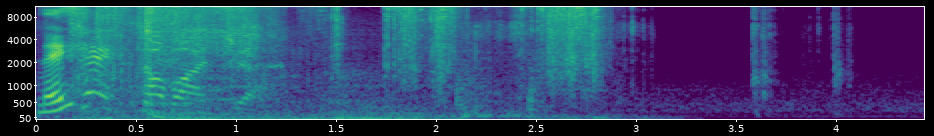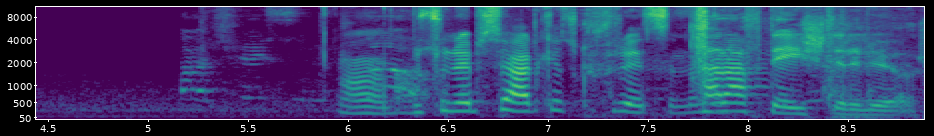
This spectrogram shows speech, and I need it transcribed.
Ne? Tek tabanca. Ha, bütün hepsi herkes küfür etsin değil mi? Taraf değiştiriliyor.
